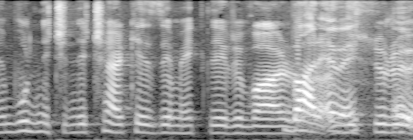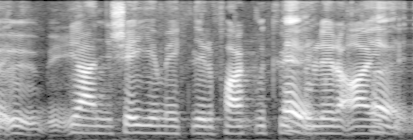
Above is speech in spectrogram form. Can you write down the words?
E, bunun içinde Çerkez yemekleri var. Var, Bir evet, sürü evet. e, yani şey yemekleri farklı kültürlere Evet, ait.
